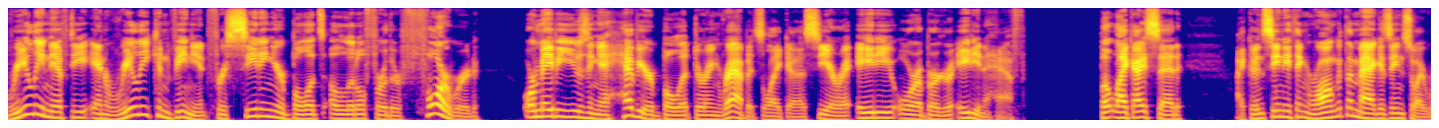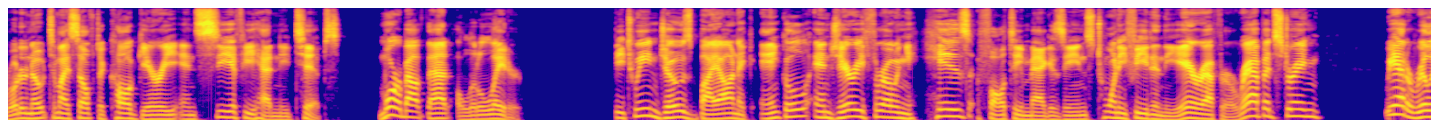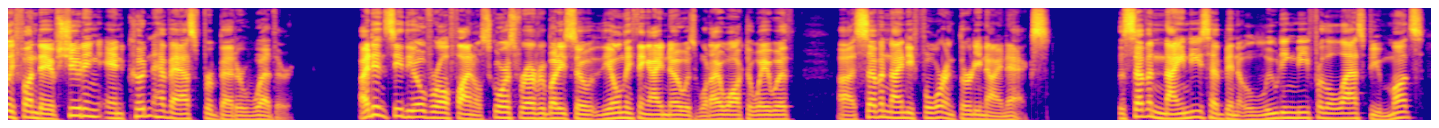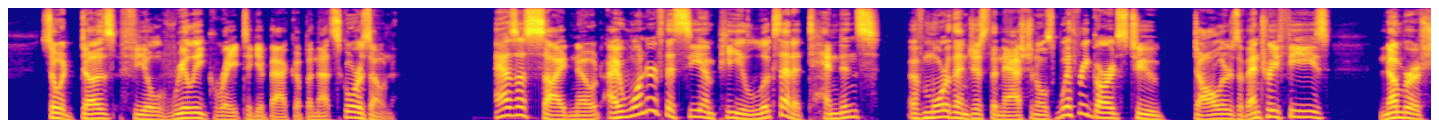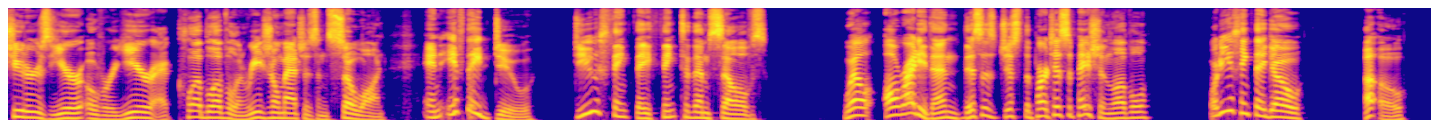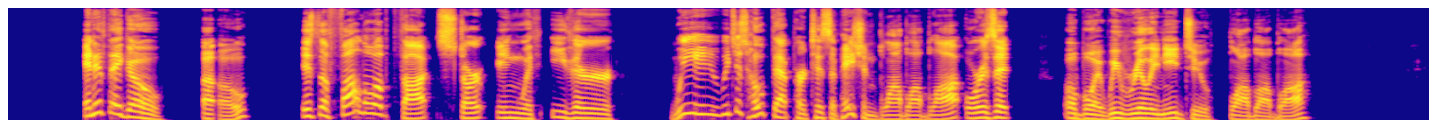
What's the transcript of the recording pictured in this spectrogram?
Really nifty and really convenient for seating your bullets a little further forward, or maybe using a heavier bullet during rapids like a Sierra 80 or a Berger 80 and a half. But like I said, I couldn't see anything wrong with the magazine, so I wrote a note to myself to call Gary and see if he had any tips. More about that a little later. Between Joe's bionic ankle and Jerry throwing his faulty magazines 20 feet in the air after a rapid string, we had a really fun day of shooting and couldn't have asked for better weather. I didn't see the overall final scores for everybody, so the only thing I know is what I walked away with uh, 794 and 39x. The 790s have been eluding me for the last few months, so it does feel really great to get back up in that score zone. As a side note, I wonder if the CMP looks at attendance of more than just the Nationals with regards to dollars of entry fees, number of shooters year over year at club level and regional matches, and so on. And if they do, do you think they think to themselves, well, alrighty then, this is just the participation level? Or do you think they go, uh oh? And if they go, uh oh, is the follow up thought starting with either, we we just hope that participation blah blah blah or is it oh boy we really need to blah blah blah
